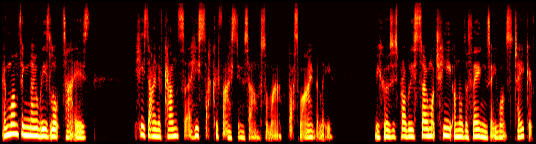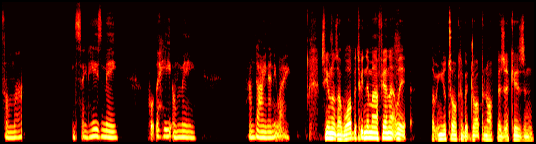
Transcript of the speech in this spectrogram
And one thing nobody's looked at is he's dying of cancer. He's sacrificed himself somehow. That's what I believe. Because there's probably so much heat on other things that he wants to take it from that and saying, here's me put the heat on me. I'm dying anyway. See, when there's a war between the mafia and Italy, like when you're talking about dropping off bazookas and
